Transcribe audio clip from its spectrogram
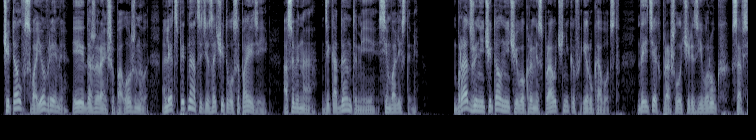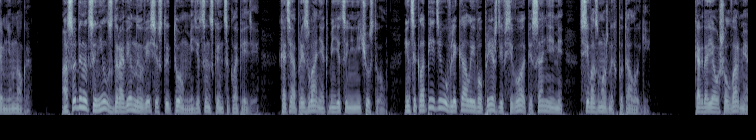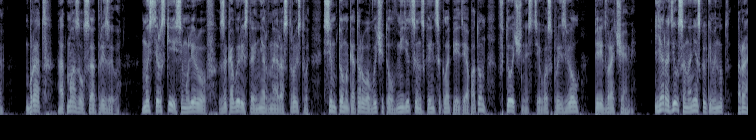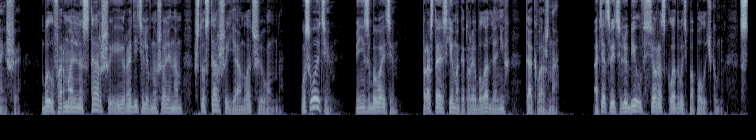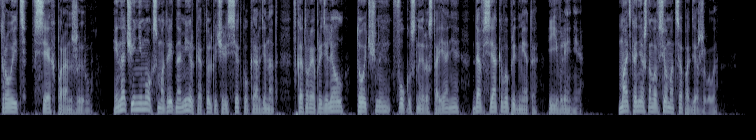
Читал в свое время, и даже раньше положенного, лет с пятнадцати зачитывался поэзией, особенно декадентами и символистами. Брат же не читал ничего, кроме справочников и руководств, да и тех прошло через его рук совсем немного. Особенно ценил здоровенный увесистый том медицинской энциклопедии, хотя призвания к медицине не чувствовал. Энциклопедия увлекала его прежде всего описаниями всевозможных патологий. Когда я ушел в армию, брат отмазался от призыва мастерски симулировав заковыристое нервное расстройство, симптомы которого вычитал в медицинской энциклопедии, а потом в точности воспроизвел перед врачами. Я родился на несколько минут раньше. Был формально старше, и родители внушали нам, что старше я, а младший он. Усвойте и не забывайте. Простая схема, которая была для них так важна. Отец ведь любил все раскладывать по полочкам, строить всех по ранжиру — Иначе и не мог смотреть на мир, как только через сетку координат, в которой определял точные фокусные расстояния до всякого предмета и явления. Мать, конечно, во всем отца поддерживала.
